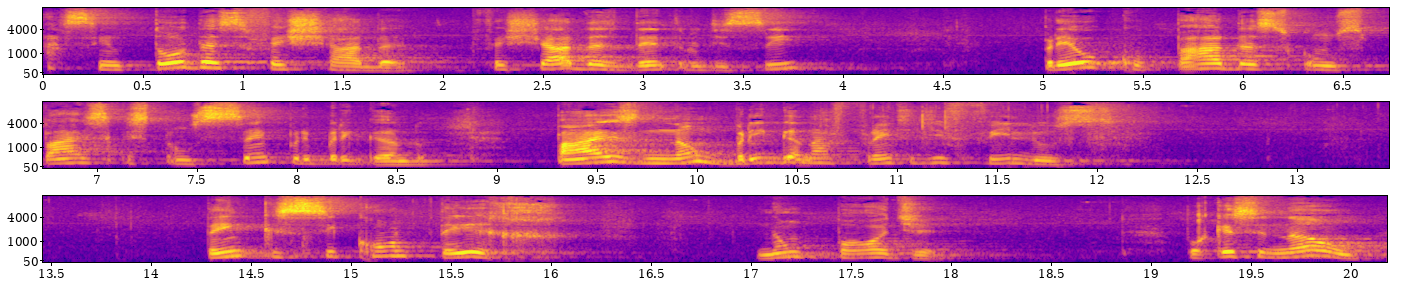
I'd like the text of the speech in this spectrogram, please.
assim, todas fechadas, fechadas dentro de si, preocupadas com os pais que estão sempre brigando. Pais não brigam na frente de filhos. Tem que se conter. Não pode. Porque senão,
